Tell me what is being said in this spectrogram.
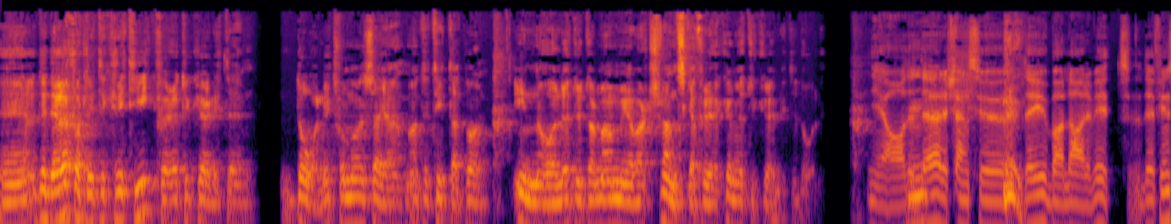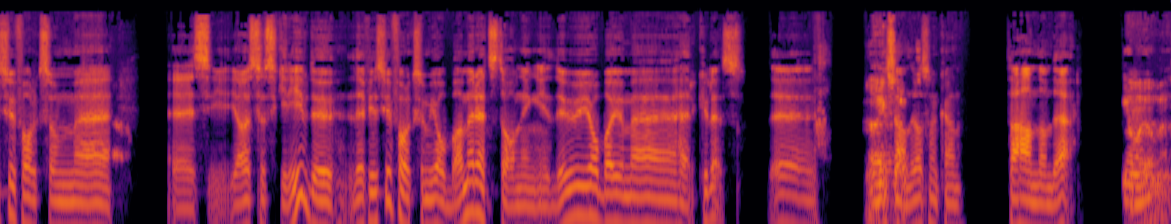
Eh, det där har jag fått lite kritik för. Det tycker jag är lite dåligt får man väl säga. Man har inte tittat på innehållet utan man har mer varit svenska fröken. Det tycker jag är lite dåligt. Ja, det Mm. där känns ju, det är ju bara larvigt. Det finns ju folk som, eh, eh, ja så skriv du, det finns ju folk som jobbar med rättstavning. Du jobbar ju med Hercules. Det Ja, finns andra som kan ta hand om det. Ja, ja, men.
